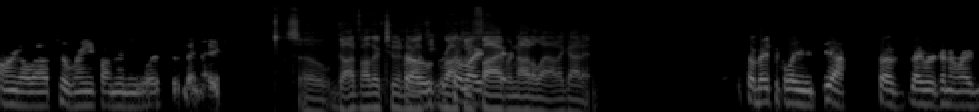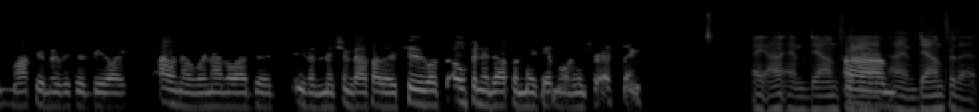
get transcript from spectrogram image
aren't allowed to rank on any list that they make. So Godfather two and So- Rocky so, like- five are not allowed. I got it. So basically, yeah. So if they were going to rank mafia movies, it'd be like, I don't know, we're not allowed to even mention Godfather two. Let's open it up and make it more interesting. Hey, I am down for Um, that. I am down for that.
